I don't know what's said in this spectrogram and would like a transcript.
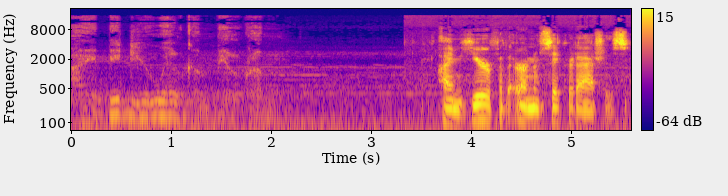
I bid you welcome, pilgrim. I'm here for the Urn of Sacred Ashes.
